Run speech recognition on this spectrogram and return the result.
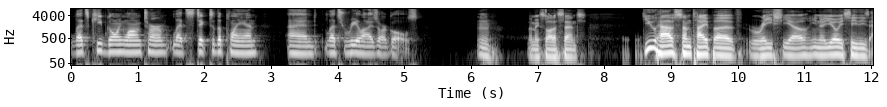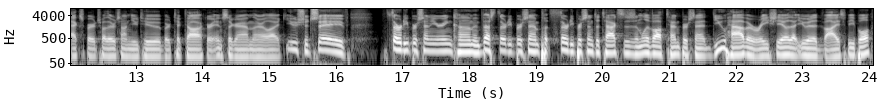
let's keep going long term, let's stick to the plan, and let's realize our goals. Mm, that makes a lot of sense. Do you have some type of ratio? You know, you always see these experts, whether it's on YouTube or TikTok or Instagram, they're like, you should save 30% of your income, invest 30%, put 30% to taxes, and live off 10%. Do you have a ratio that you would advise people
